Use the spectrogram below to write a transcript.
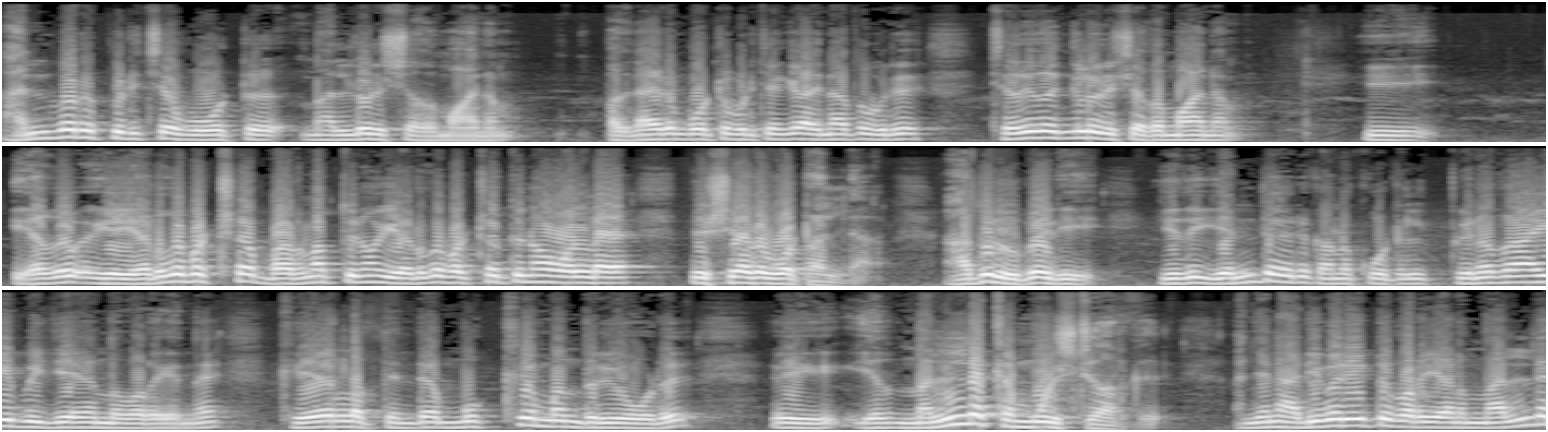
അൻവർ പിടിച്ച വോട്ട് നല്ലൊരു ശതമാനം. പതിനായിരം വോട്ട് പിടിച്ചെങ്കിൽ അതിനകത്ത് ഒരു ചെറിയതെങ്കിലും ഒരു ശതമാനം. ഈ ഇടത് ഇടതുപക്ഷ ഭരണത്തിനോ ഇടതുപക്ഷത്തിനോ ഉള്ള നിഷേധ വോട്ടല്ല. അതിലുപരി ഇത് എന്റെ ഒരു കണക്കൂട്ടിൽ പിണറായി വിജയൻ എന്ന് പറയുന്ന കേരളത്തിന്റെ മുഖ്യമന്ത്രിയോട് ഈ നല്ല കമ്മ്യൂണിസ്റ്റുകാർക്ക് ഞാൻ അടിവരയിട്ട് പറയുകയാണ് നല്ല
